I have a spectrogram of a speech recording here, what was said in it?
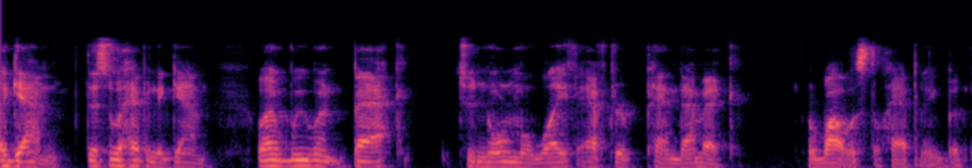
again. This is what happened again when we went back to normal life after pandemic, or while it was still happening. But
